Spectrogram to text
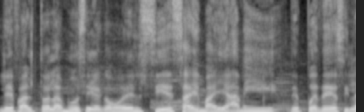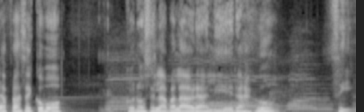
le faltó la música como del CSI Miami después de decir las frases como ¿Conoce la palabra liderazgo? Sí.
